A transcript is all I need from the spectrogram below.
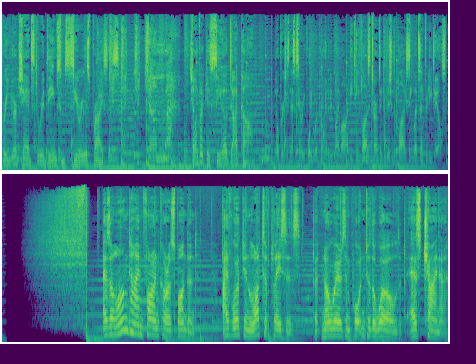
for your chance to redeem some serious prizes. ChumbaCasino.com. No purchase necessary. Void where prohibited by law. 18 plus terms and conditions apply. See website for details. As a longtime foreign correspondent, I've worked in lots of places, but nowhere as important to the world as China.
